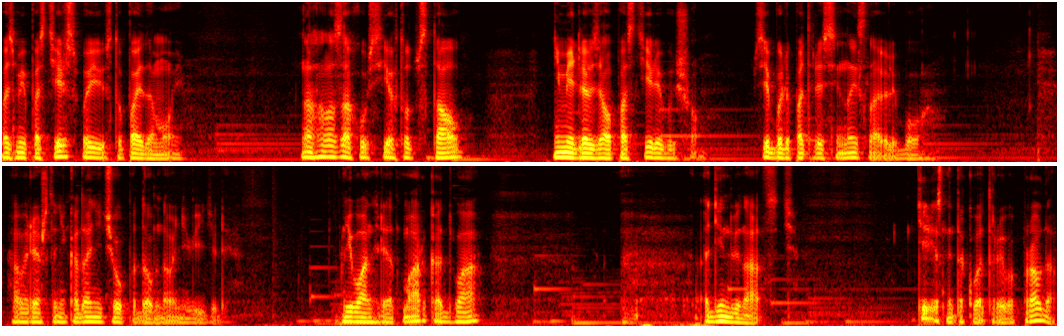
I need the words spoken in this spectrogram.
возьми постель свою и ступай домой. На глазах у всех тот встал – Немедля взял постель и вышел. Все были потрясены и славили Бога, говоря, что никогда ничего подобного не видели. Евангелие от Марка 2, 1.12. Интересный такой отрывок, правда?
